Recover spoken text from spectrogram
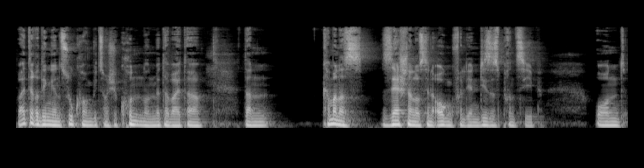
weitere Dinge hinzukommen, wie zum Beispiel Kunden und Mitarbeiter, dann kann man das sehr schnell aus den Augen verlieren, dieses Prinzip. Und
